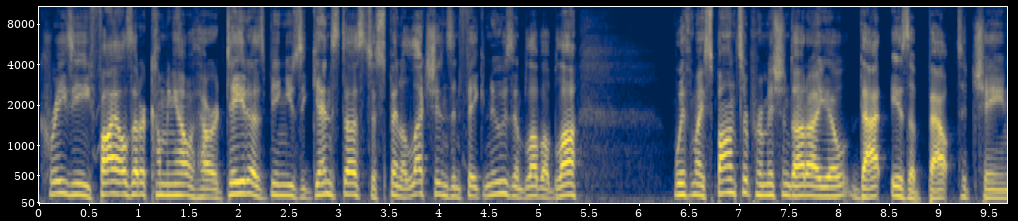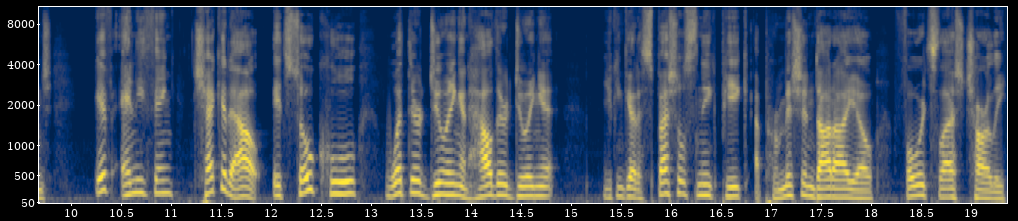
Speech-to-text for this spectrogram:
crazy files that are coming out with how our data is being used against us to spin elections and fake news and blah, blah, blah. With my sponsor, permission.io, that is about to change. If anything, check it out. It's so cool what they're doing and how they're doing it. You can get a special sneak peek at permission.io forward slash Charlie.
